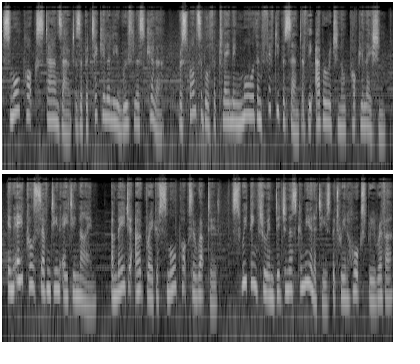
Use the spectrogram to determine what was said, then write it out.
smallpox stands out as a particularly ruthless killer, responsible for claiming more than 50% of the Aboriginal population. In April 1789, a major outbreak of smallpox erupted, sweeping through indigenous communities between Hawkesbury River,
